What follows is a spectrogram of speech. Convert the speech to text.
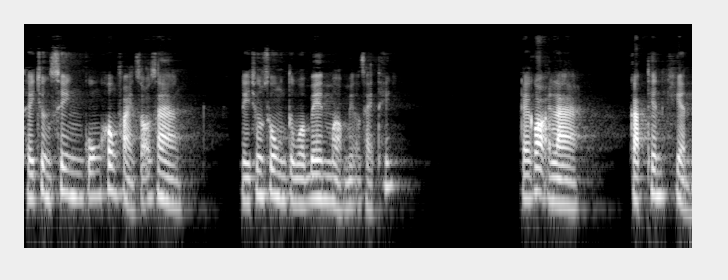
Thấy trường sinh cũng không phải rõ ràng Lý Trung Dung từ một bên mở miệng giải thích. Cái gọi là gặp thiên khiển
